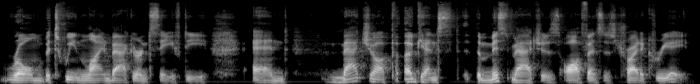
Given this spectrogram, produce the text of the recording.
roam between linebacker and safety and match up against the mismatches offenses try to create.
